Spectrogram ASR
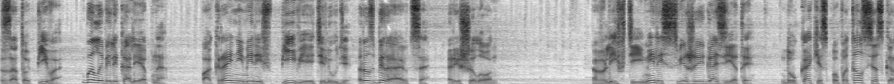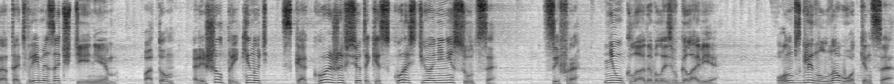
зато пиво было великолепно. По крайней мере, в пиве эти люди разбираются, решил он. В лифте имелись свежие газеты. Дукакис попытался скоротать время за чтением – Потом решил прикинуть, с какой же все-таки скоростью они несутся. Цифра не укладывалась в голове. Он взглянул на Воткинса.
